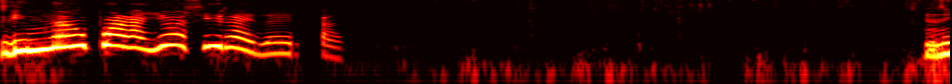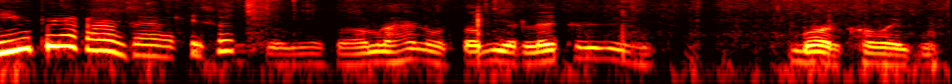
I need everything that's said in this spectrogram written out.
રીમના ઉપાડા યો સિરાય દરકા નહીં ઉપડે કામ તારાથી તો તો હમણાં હે ને તબિયત લેખડી દીધી બર ખવાઈ ગયું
